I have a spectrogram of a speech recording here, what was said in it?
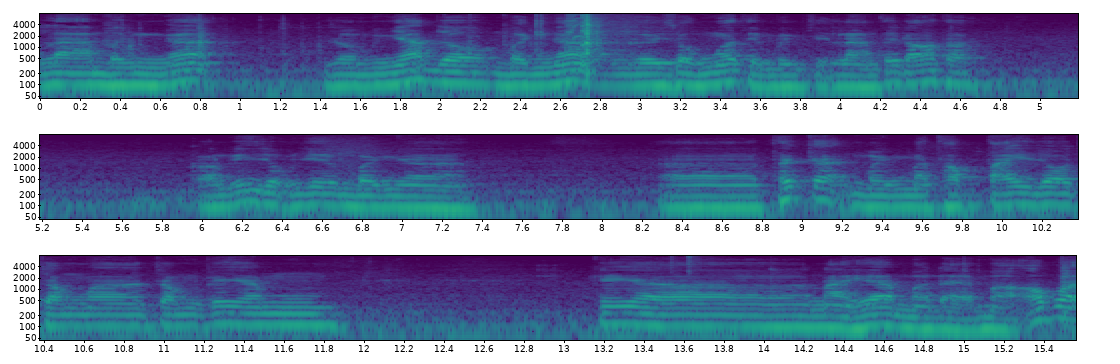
Là mình á rồi mình nháp vô mình á là người dùng á thì mình chỉ làm tới đó thôi. Còn ví dụ như mình à, à, thích á, mình mà thọc tay vô trong à, trong cái um, cái à, này á, mà để mở ốc á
